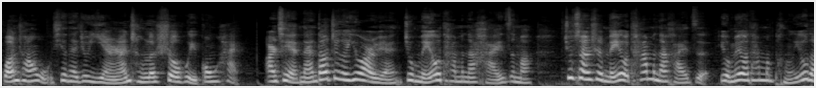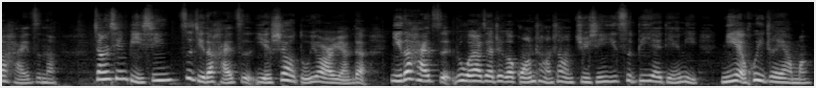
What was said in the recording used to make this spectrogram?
广场舞现在就俨然成了社会公害。”而且，难道这个幼儿园就没有他们的孩子吗？就算是没有他们的孩子，有没有他们朋友的孩子呢？将心比心，自己的孩子也是要读幼儿园的。你的孩子如果要在这个广场上举行一次毕业典礼，你也会这样吗？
